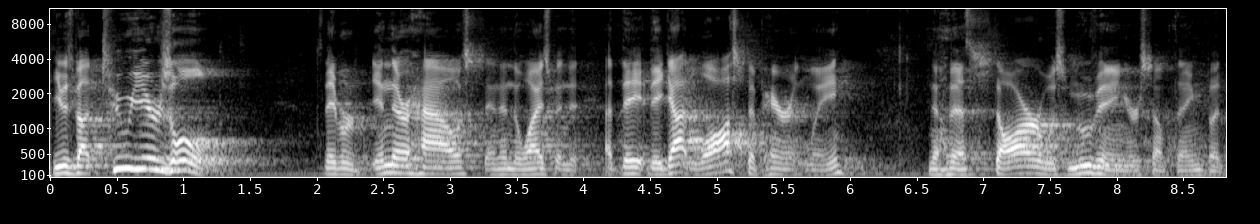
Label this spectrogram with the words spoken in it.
He was about two years old. They were in their house, and then the wise men, they, they got lost apparently. Know, that star was moving or something, but,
